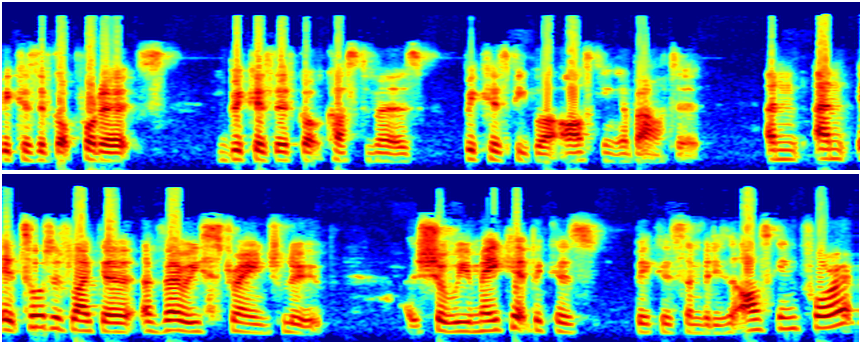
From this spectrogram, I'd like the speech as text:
because they've got products, because they've got customers, because people are asking about it. And and it's sort of like a, a very strange loop. Should we make it because because somebody's asking for it?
